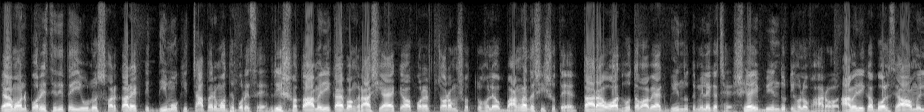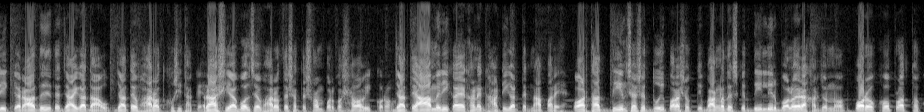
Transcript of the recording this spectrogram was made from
এমন পরিস্থিতিতে ইউনুস সরকার একটি দ্বিমুখী চাপের মধ্যে পড়েছে। দৃশ্যত আমেরিকা এবং রাশিয়া একে অপরের চরম শত্রু হলেও বাংলাদেশ ইস্যুতে তারা অদ্ভুতভাবে এক বিন্দুতে মিলে গেছে। সেই বিন্দুটি হলো ভারত। আমেরিকা বলছে আওয়ামী লীগকে রাজনীতিতে জায়গা দাও, যাতে ভারত খুশি থাকে। রাশিয়া বলছে ভারতের সাথে সম্পর্ক স্বাভাবিক করো, যাতে আমেরিকা এখানে ঘাঁটি গাড়তে না পারে। অর্থাৎ দিন শেষে দুই পরাশক্তি বাংলাদেশকে দিল্লির বলয়ে রাখার জন্য পরোক্ষ প্রত্যক্ষ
